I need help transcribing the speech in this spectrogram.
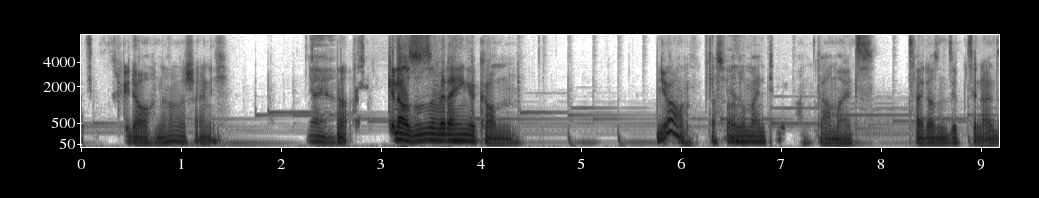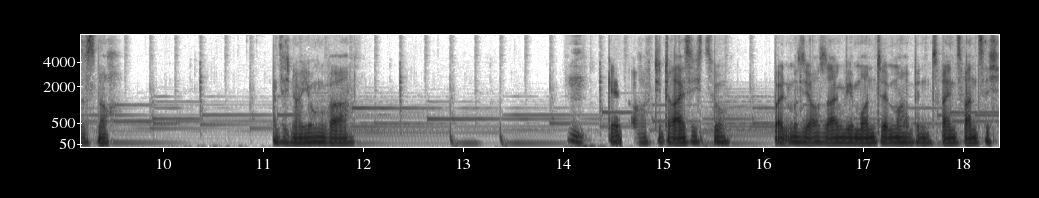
Assassin's Creed auch, ne? Wahrscheinlich. Ja, ja. ja. Genau, so sind wir da hingekommen. Ja, das war ja. so mein Thema damals. 2017, als es noch, als ich noch jung war. Hm. Geht auch auf die 30 zu. Bald muss ich auch sagen, wie Monte immer, bin 22.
